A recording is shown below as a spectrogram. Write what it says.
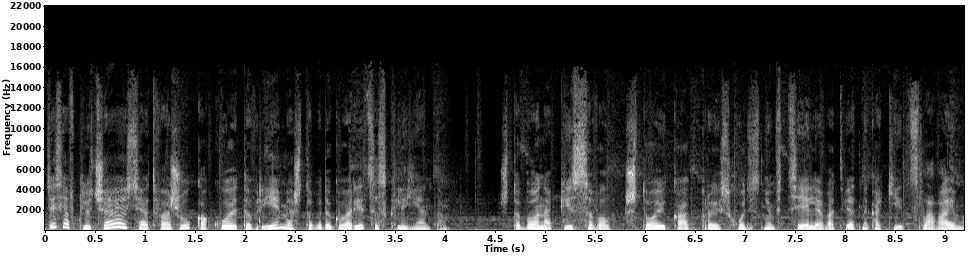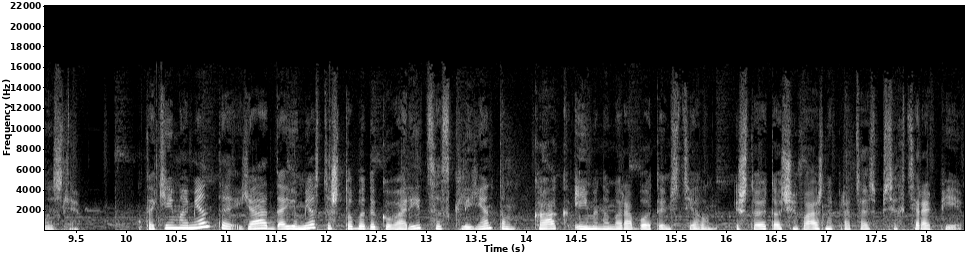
Здесь я включаюсь и отвожу какое-то время, чтобы договориться с клиентом, чтобы он описывал, что и как происходит с ним в теле в ответ на какие-то слова и мысли. В такие моменты я отдаю место, чтобы договориться с клиентом, как именно мы работаем с телом, и что это очень важный процесс психотерапии.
